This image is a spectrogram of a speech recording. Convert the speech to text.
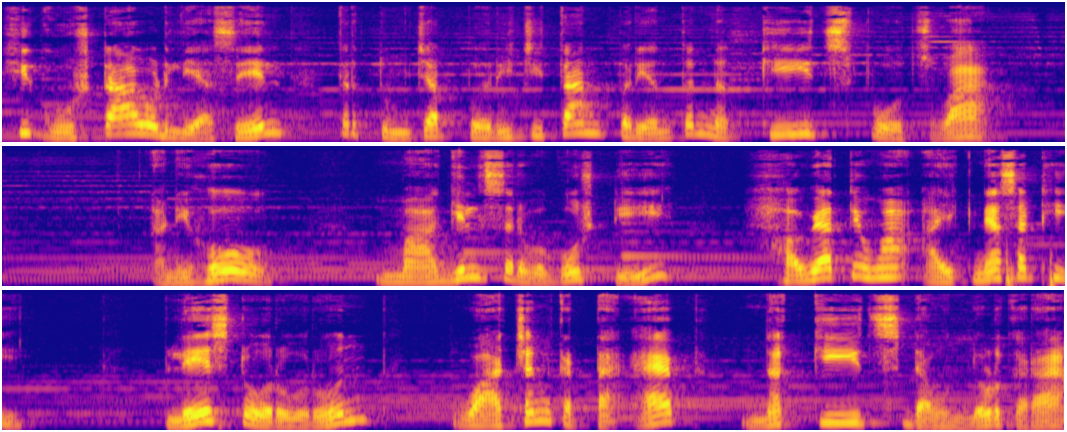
ही गोष्ट आवडली असेल तर तुमच्या परिचितांपर्यंत नक्कीच पोचवा. आणि हो मागील सर्व गोष्टी हव्या तेव्हा ऐकण्यासाठी प्ले स्टोअरवरून वाचनकट्टा ॲप नक्कीच डाउनलोड करा.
